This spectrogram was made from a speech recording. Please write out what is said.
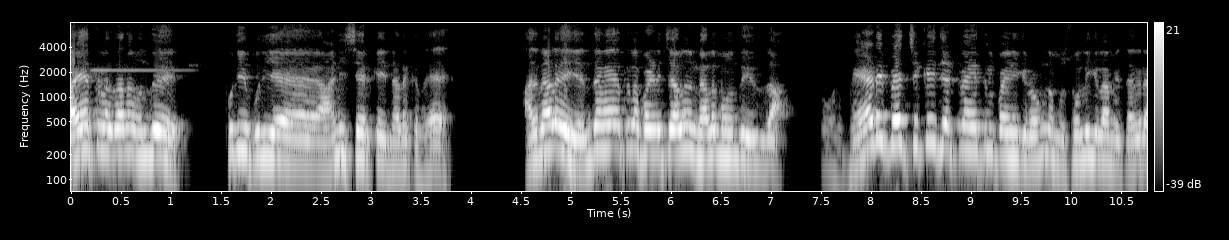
பயத்துல தானே வந்து புதிய புதிய அணி சேர்க்கை நடக்குது. அதனால எந்த வேகத்துல பயணிச்சாலும் நிலைமை வந்து இதுதான். ஒரு மேடை பேச்சுக்கு ஜெட் வேகத்தில் பயணிக்கிறோம்னு நம்ம சொல்லிக்கலாமே தவிர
